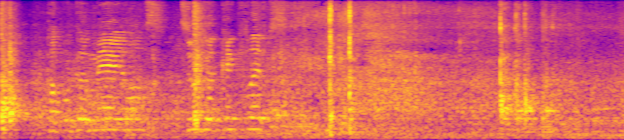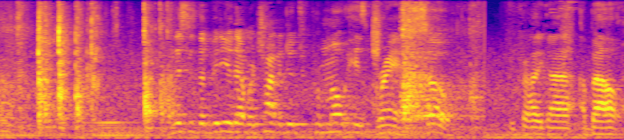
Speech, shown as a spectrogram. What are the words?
a couple good manuals, two good kick flips. This is the video that we're trying to do to promote his brand. So we probably got about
